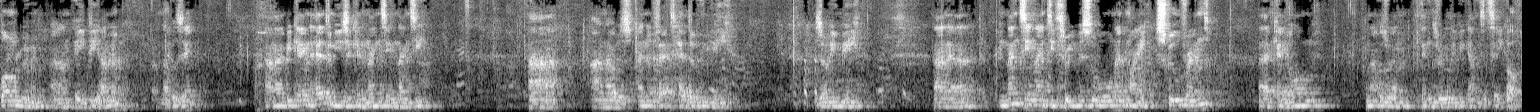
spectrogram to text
one room and a piano, and that was it. And I became the head of music in 1990. Uh, and I was, in effect, head of me. It was only me. And uh, in 1993, Mr. Warner, my school friend, uh, came along, and that was when things really began to take off.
